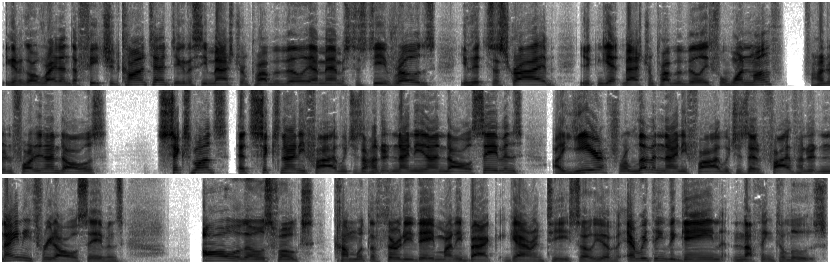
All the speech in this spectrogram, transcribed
You're going to go right under featured content. You're going to see Mastering Probability. I'm Mr. Steve Rhodes. You hit subscribe. You can get Mastering Probability for one month for $149, six months at 695, which is $199 savings a year for $11.95, which is a $593 savings. All of those folks come with a 30-day money-back guarantee. So you have everything to gain, nothing to lose.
